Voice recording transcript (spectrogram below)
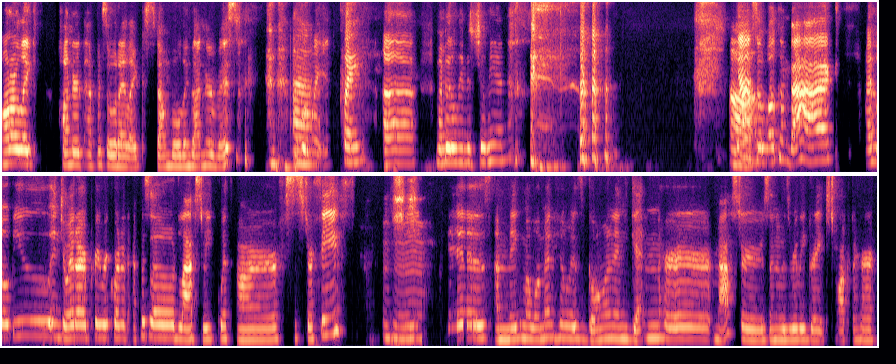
on our like hundredth episode. I like stumbled and got nervous. Uh, my, Clay. uh, my middle name is Jillian. yeah so welcome back i hope you enjoyed our pre-recorded episode last week with our sister faith Mhm. is a Mi'kmaq woman who is going and getting her master's, and it was really great to talk to her.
